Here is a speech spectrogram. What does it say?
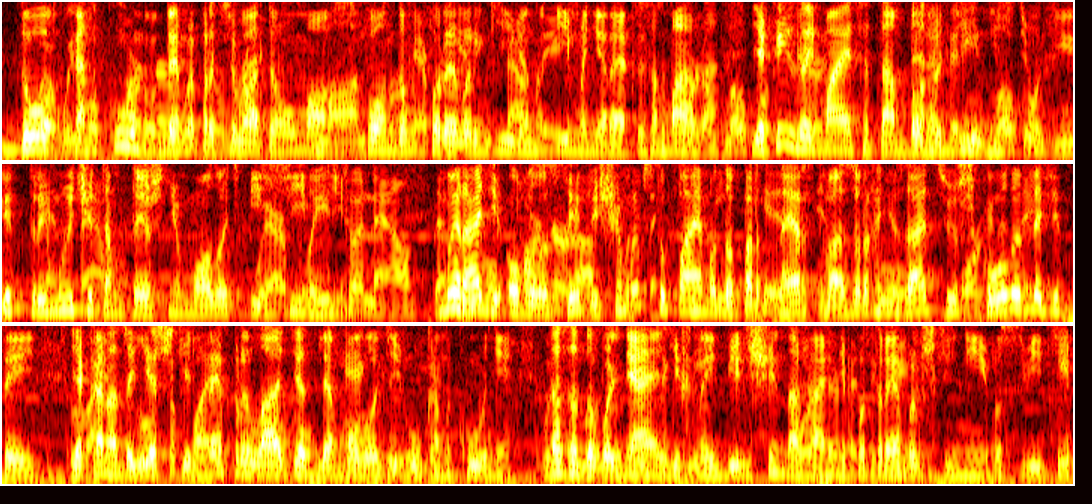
до Канкуну, де ми працюватимемо з фондом Forever Giving імені Рекса Мана, який займається там благодійністю, підтримуючи тамтешню молодь і сім'ї. Ми раді оголосити, що ми вступаємо до партнерства з організацією школи для дітей, яка надає шкільне приладдя для молоді у Канкуні та задовольняє їх найбільші нагальні потреби в шкільній освіті.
